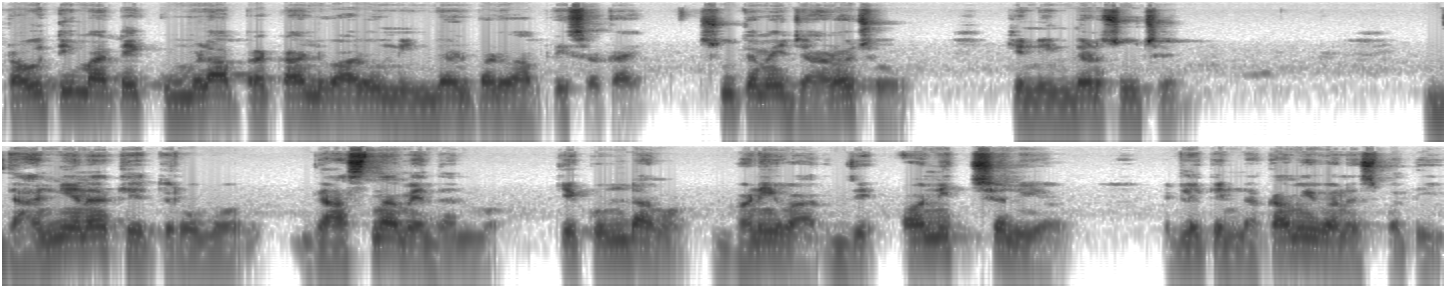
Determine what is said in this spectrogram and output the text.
પ્રવૃત્તિ માટે કુમળા પ્રકાંડવાળું નીંદણ પણ વાપરી શકાય. શું તમે જાણો છો કે નીંદણ શું છે? ધાન્યના ખેતરોમાં, ઘાસના મેદાનમાં કે કુંડામાં ઘણીવાર જે અનિચ્છનીય એટલે કે નકામી વનસ્પતિ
